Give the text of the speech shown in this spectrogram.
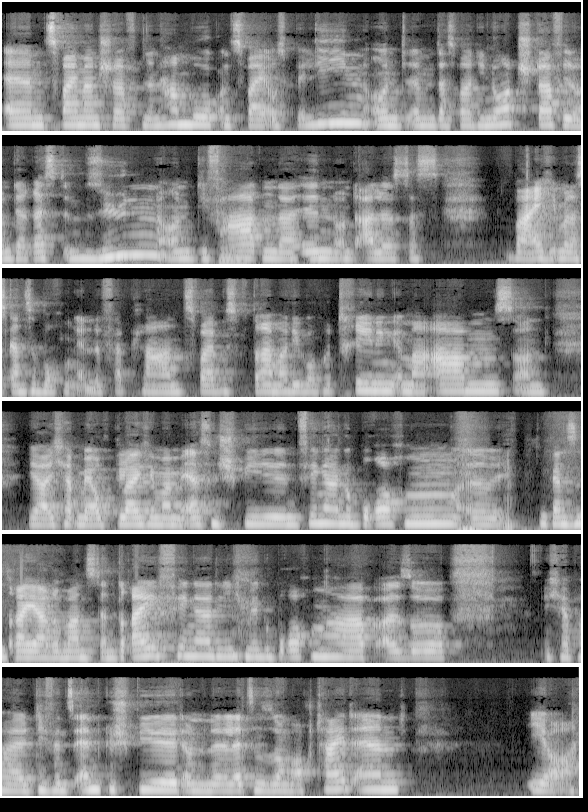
ähm, zwei Mannschaften in Hamburg und zwei aus Berlin und ähm, das war die Nordstaffel und der Rest im Süden und die Fahrten dahin und alles, das war eigentlich immer das ganze Wochenende verplant. Zwei bis dreimal die Woche Training, immer abends und ja, ich habe mir auch gleich in meinem ersten Spiel einen Finger gebrochen. Äh, die ganzen drei Jahre waren es dann drei Finger, die ich mir gebrochen habe. Also ich habe halt Defense End gespielt und in der letzten Saison auch Tight End. Ja.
